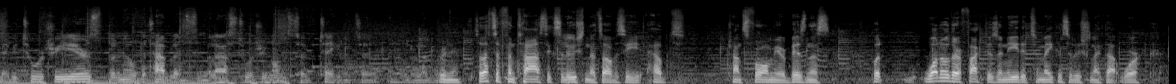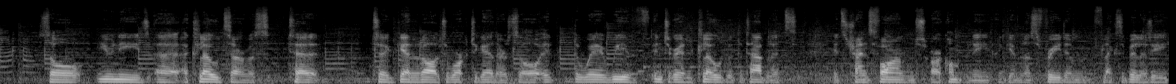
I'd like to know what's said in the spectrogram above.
maybe two or three years, but now the tablets in the last two or three months have taken it to another level. Brilliant. So that's a fantastic solution that's obviously helped transform your business. But what other factors are needed to make a solution like that work? So you need a, a cloud service to to get it all to work together. So it, the way we've integrated cloud with the tablets, it's transformed our company and given us freedom, flexibility.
